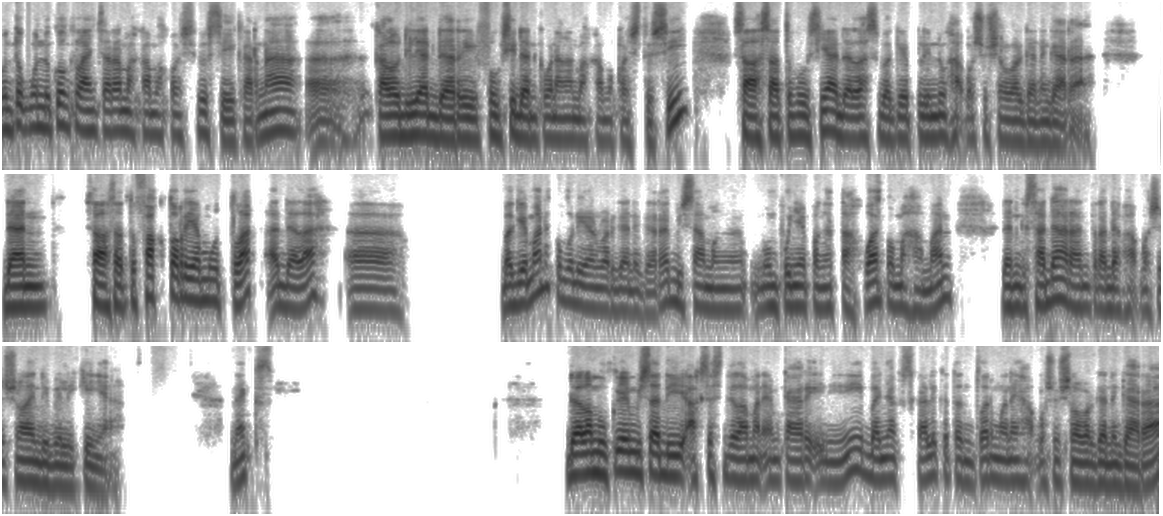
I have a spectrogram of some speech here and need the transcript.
untuk mendukung kelancaran Mahkamah Konstitusi karena eh, kalau dilihat dari fungsi dan kewenangan Mahkamah Konstitusi, salah satu fungsinya adalah sebagai pelindung hak konstitusional warga negara. Dan salah satu faktor yang mutlak adalah uh, bagaimana kemudian warga negara bisa mempunyai pengetahuan, pemahaman, dan kesadaran terhadap hak konstitusional yang dimilikinya. Next. Dalam buku yang bisa diakses di laman MKRI ini banyak sekali ketentuan mengenai hak konstitusional warga negara.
